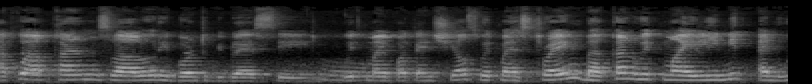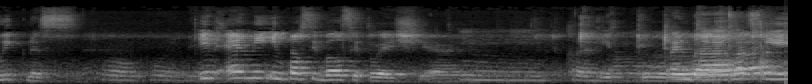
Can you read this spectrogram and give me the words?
aku akan selalu reborn to be blessing. With my potentials with my strength bahkan with my limit and weakness. In any impossible situation. Keren gitu. keren banget sih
